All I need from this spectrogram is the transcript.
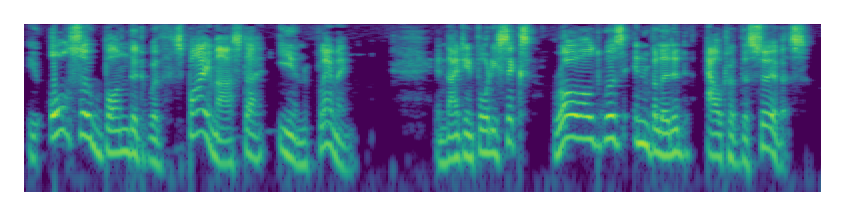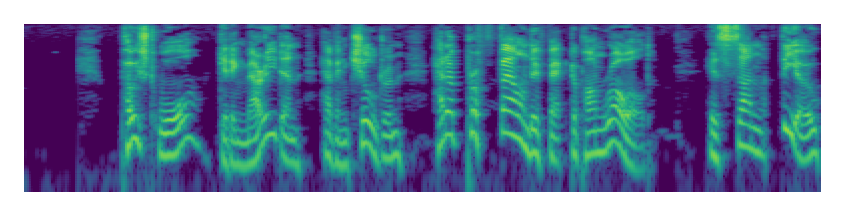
He also bonded with spy master Ian Fleming. In 1946, Roald was invalided out of the service. Post-war, getting married and having children had a profound effect upon Roald. His son Theo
